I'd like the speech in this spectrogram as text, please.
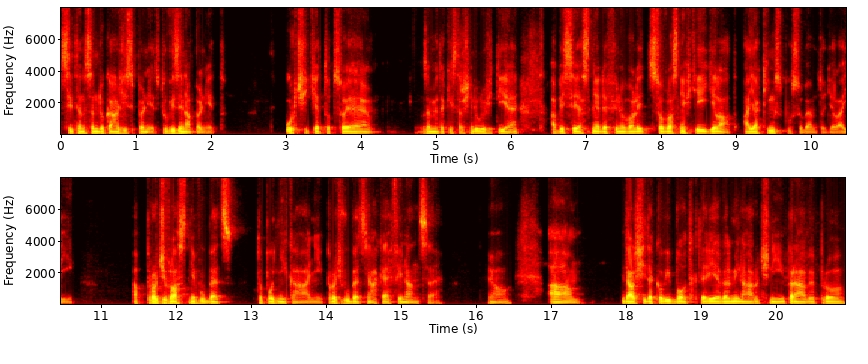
si ten sen dokáží splnit, tu vizi naplnit. Určitě to, co je za mě taky strašně důležitý je, aby si jasně definovali, co vlastně chtějí dělat a jakým způsobem to dělají. A proč vlastně vůbec to podnikání, proč vůbec nějaké finance. Jo? A další takový bod, který je velmi náročný právě pro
